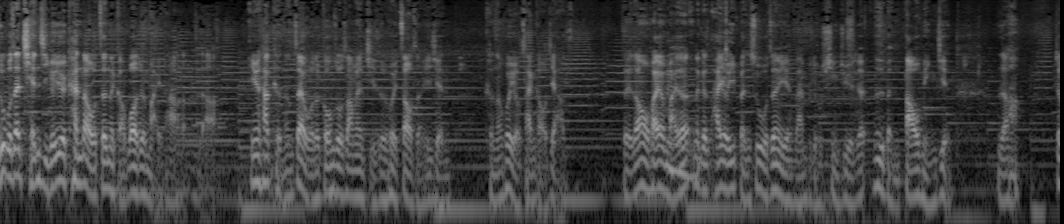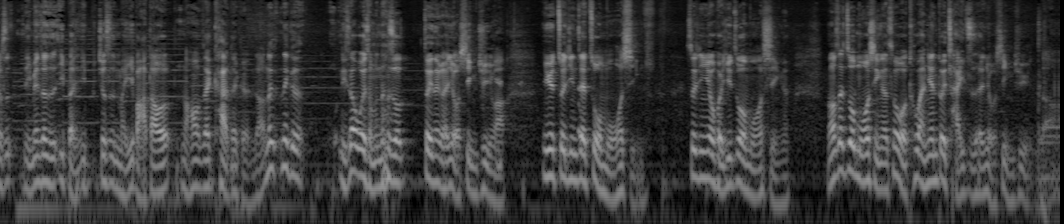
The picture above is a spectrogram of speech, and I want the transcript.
如果在前几个月看到，我真的搞不好就买它了，你知道吗？因为它可能在我的工作上面其实会造成一些可能会有参考价值。对，然后我还有买的那个，还有一本书，我真的也蛮有兴趣的，叫《日本刀名鉴》，知道吗？就是里面真是一本一，就是每一把刀，然后再看那个，你知道那那个，你知道为什么那时候对那个很有兴趣吗？因为最近在做模型，最近又回去做模型了。然后在做模型的时候，我突然间对材质很有兴趣，你知道？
